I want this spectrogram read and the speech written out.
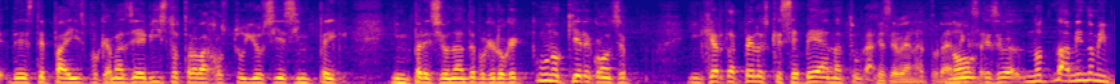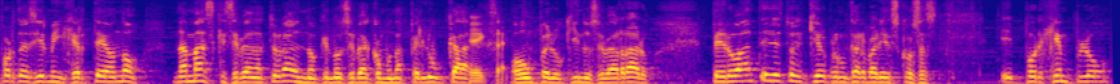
este, de este país, porque además ya he visto trabajos tuyos y es impresionante, porque lo que uno quiere cuando se injerta pelo es que se vea natural. Que se vea natural, No, que se vea- no, a mí no me importa decir me injerté o no, nada más que se vea natural, no que no se vea como una peluca Exacto. o un peluquín, no se vea raro. Pero antes de esto quiero preguntar varias cosas. Eh, por ejemplo,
